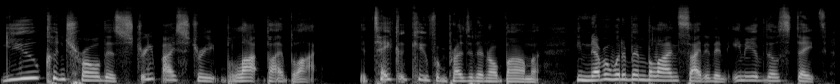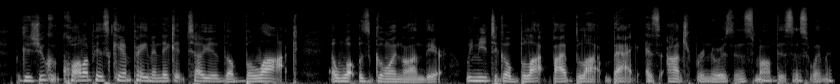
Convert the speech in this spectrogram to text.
You control this street by street, block by block. You take a cue from President Obama. He never would have been blindsided in any of those states because you could call up his campaign and they could tell you the block and what was going on there. We need to go block by block back as entrepreneurs and small business women.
